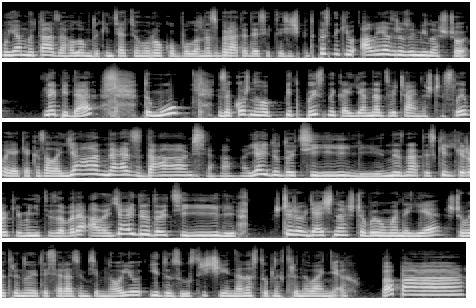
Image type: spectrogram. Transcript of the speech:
Моя мета загалом до кінця цього року була назбирати 10 тисяч підписників, але я зрозуміла, що не піде. Тому за кожного підписника я надзвичайно щаслива. Як я казала, я не здамся, я йду до цілі. Не знати, скільки років мені це забере, але я йду до цілі. Щиро вдячна, що ви у мене є, що ви тренуєтеся разом зі мною, і до зустрічі на наступних тренуваннях. Па-па!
